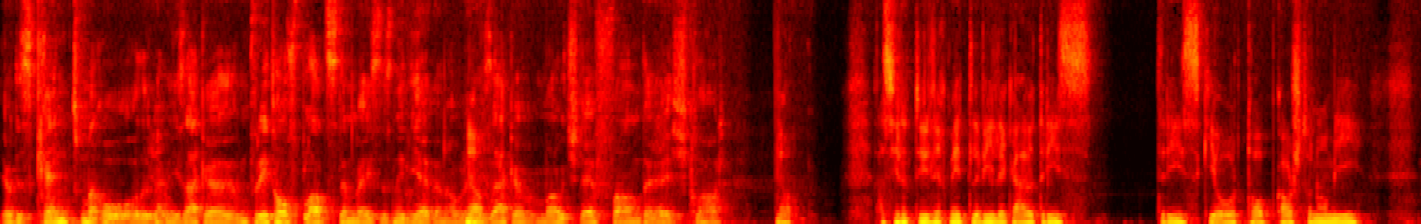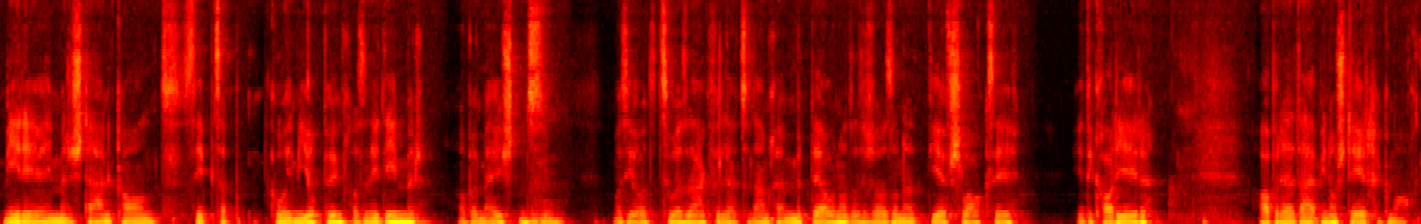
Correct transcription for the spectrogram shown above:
ja, das kennt man auch, oder? Wenn ich sage, am Friedhofplatz, dann weiß das nicht jeder. Aber wenn ja. ich sage, Wald Stefan, dann ist klar. Ja. Das sind natürlich mittlerweile gell, 30, 30 Jahre Top-Gastronomie. Wir haben immer einen Stern und 17 QMIO-Punkte, also nicht immer, aber meistens. Mhm. Muss ich auch dazu sagen, vielleicht zu dem kommen wir auch noch. Das war auch so ein Tiefschlag in der Karriere. Aber äh, der hat mich noch stärker gemacht.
